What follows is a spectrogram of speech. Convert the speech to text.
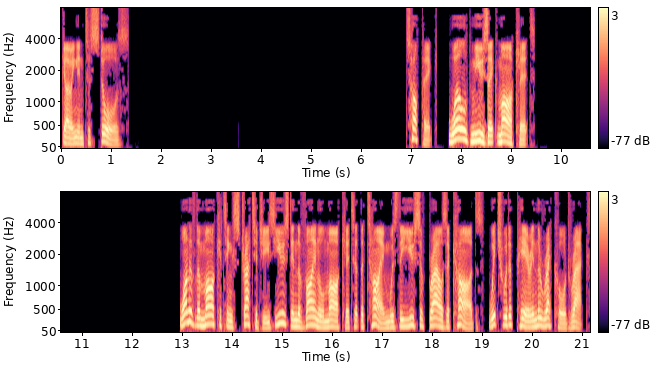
going into stores. Topic: World music market. One of the marketing strategies used in the vinyl market at the time was the use of browser cards, which would appear in the record racks.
